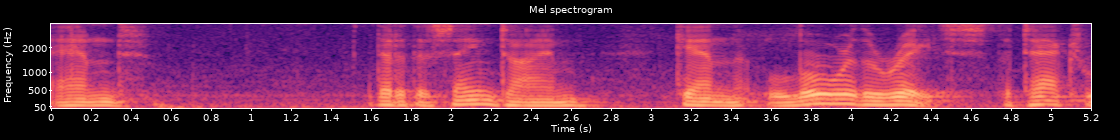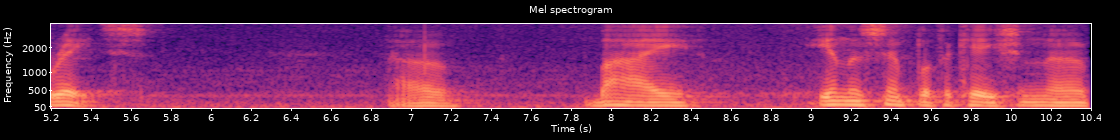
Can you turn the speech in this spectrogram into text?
and that at the same time can lower the rates, the tax rates, uh, by, in the simplification, uh,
